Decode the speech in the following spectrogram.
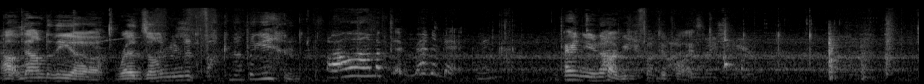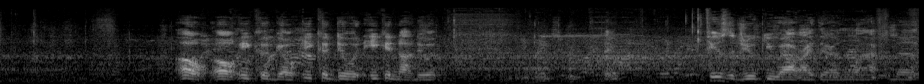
out down to the uh, red zone, you ended up fucking up again. Oh, I'm a good running back, man. Apparently you're not. You fucked up twice. Oh, oh, he could go. He could do it. He could not do it. If he was to juke you out right there, I'd laugh to death.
